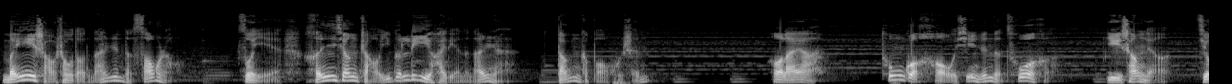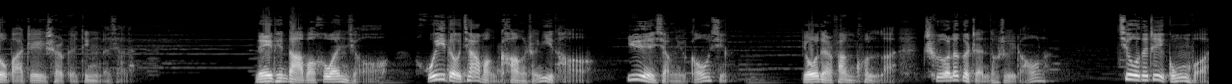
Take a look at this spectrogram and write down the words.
没少受到男人的骚扰，所以很想找一个厉害点的男人当个保护神。后来呀，通过好心人的撮合，一商量就把这事儿给定了下来。那天大宝喝完酒回到家，往炕上一躺，越想越高兴，有点犯困了，扯了个枕头睡着了。就在这功夫，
